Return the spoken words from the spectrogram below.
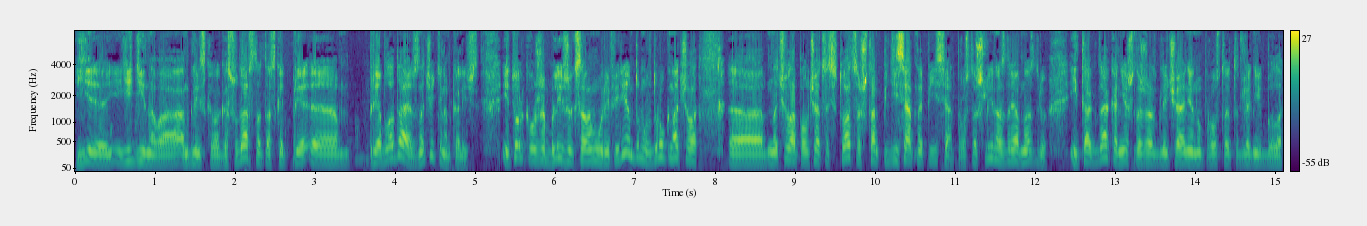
единого английского государства, так сказать, пре, э, преобладают в значительном количестве. И только уже ближе к самому референдуму вдруг начала, э, начала получаться ситуация, что там 50 на 50, просто шли ноздря в ноздрю. И тогда, конечно же, англичане, ну, просто это для них было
